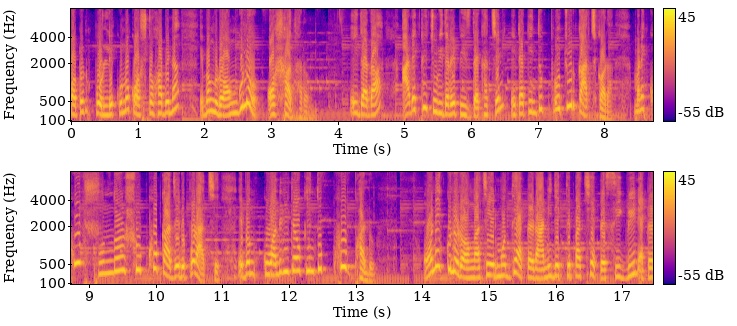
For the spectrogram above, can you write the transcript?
কটন পরলে কোনো কষ্ট হবে না এবং রঙগুলো অসাধারণ। এই দাদা, আরেকটি চুড়িদারের পিস দেখাচ্ছেন। এটা কিন্তু প্রচুর কাজ করা। মানে খুব সুন্দর, সূক্ষ্ম কাজের উপর আছে এবং কোয়ালিটিটাও কিন্তু খুব ভালো। অনেকগুলো রং আছে, এর মধ্যে একটা রানী দেখতে পাচ্ছি, একটা সি গ্রিন একটা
